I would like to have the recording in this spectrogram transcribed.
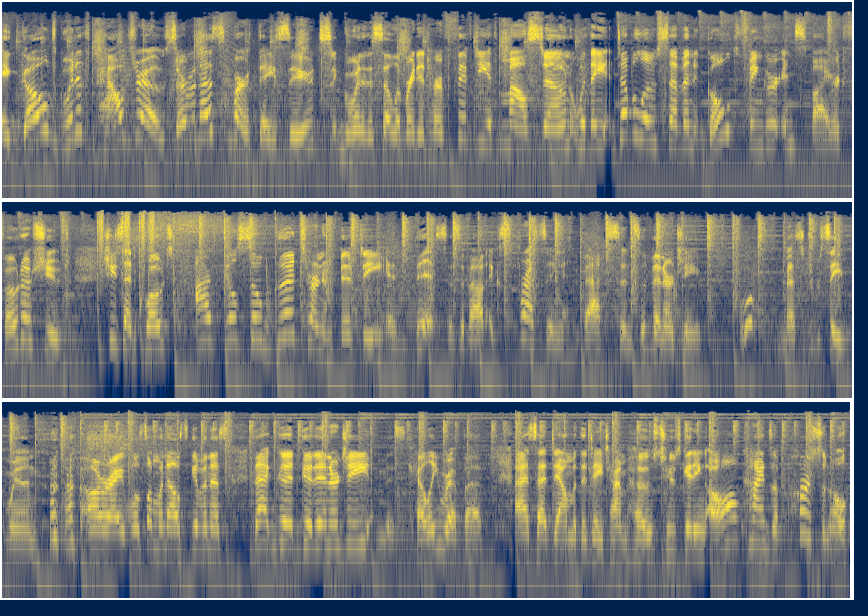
A gold Gwyneth Paltrow serving us birthday suits. Gwyneth celebrated her 50th milestone with a 007 Goldfinger inspired photo shoot. She said, quote, I feel so good turning 50, and this is about expressing that sense of energy. Woo, message received, Gwen. All right, well, someone else giving us that good, good energy, Miss Kelly Ripa. I sat down with the daytime host who's getting all kinds of personal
